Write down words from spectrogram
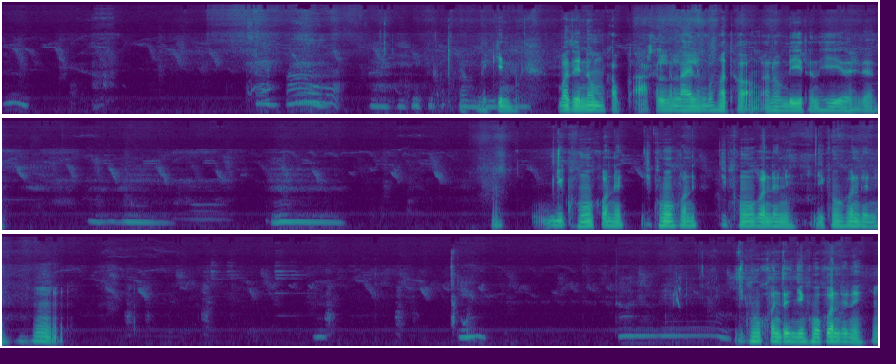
อืมแซ่บบ้าได้กินบะตินมกับอากกันละลายลงบนหัวท้อง อารมณ์ดีทันทีเลยเด่น อืม ยิกหัวคนนี่ยิกหัวคนนี่ยิกหัวคนเดี๋ยวนี้ยิกหัวคนเดี๋ยวนี้อืมกินตัวเร็วยิกหัวคนเดี๋ยวยิกหัวคนเดี๋ยวนี้หึ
